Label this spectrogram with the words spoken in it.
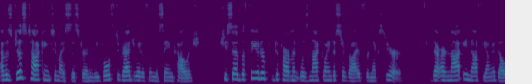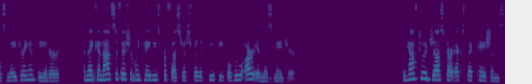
I was just talking to my sister, and we both graduated from the same college. She said the theater department was not going to survive for next year. There are not enough young adults majoring in theater, and they cannot sufficiently pay these professors for the few people who are in this major. We have to adjust our expectations.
